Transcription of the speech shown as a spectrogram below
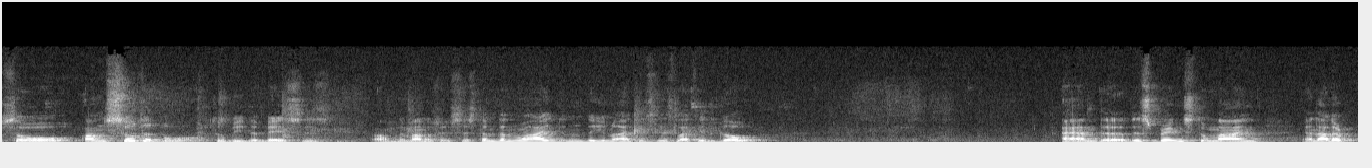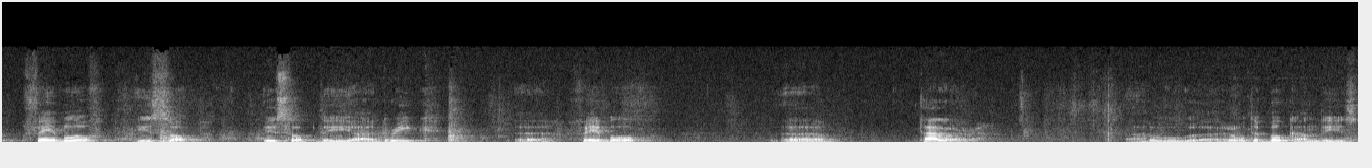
so unsuitable to be the basis of the monetary system, then why didn't the United States let it go? And uh, this brings to mind another fable of Aesop. Aesop, the uh, Greek uh, fable uh, teller, uh, who uh, wrote a book on these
